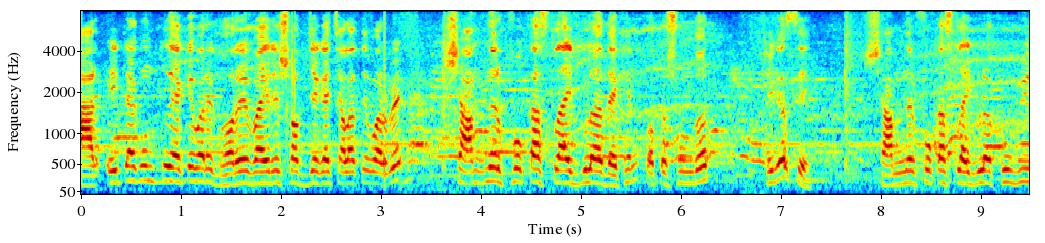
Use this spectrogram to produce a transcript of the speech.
আর এটা কিন্তু একেবারে ঘরে বাইরে সব জায়গায় চালাতে পারবে। সামনের ফোকাস লাইটগুলো দেখেন, কত সুন্দর, ঠিক আছে? সামনের ফোকাস লাইটগুলো খুবই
